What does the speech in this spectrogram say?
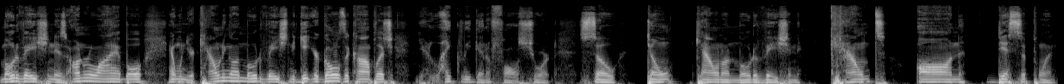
Motivation is unreliable, and when you're counting on motivation to get your goals accomplished, you're likely going to fall short. So don't count on motivation. Count on discipline.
